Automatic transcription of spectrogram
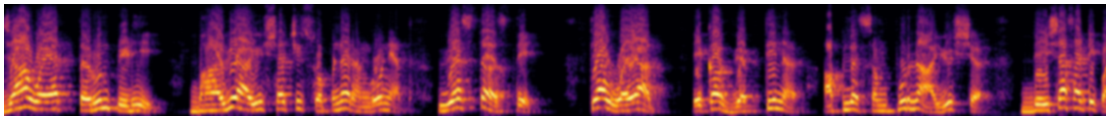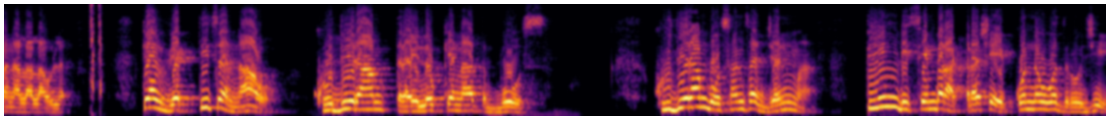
ज्या वयात तरुण पिढी भावी आयुष्याची स्वप्न रंगवण्यात व्यस्त असते त्या वयात एका व्यक्तीनं आपलं संपूर्ण आयुष्य देशासाठी पणाला लावलं. त्या व्यक्तीचं नाव खुदिराम त्रैलोक्यनाथ बोस. खुदिराम बोसांचा जन्म तीन डिसेंबर अठराशे एकोणनव्वद रोजी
